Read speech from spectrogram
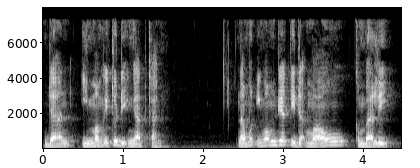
Dan imam itu diingatkan. Namun imam dia tidak mau kembali.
